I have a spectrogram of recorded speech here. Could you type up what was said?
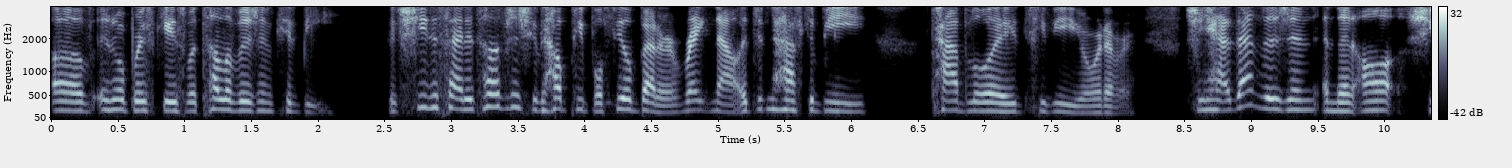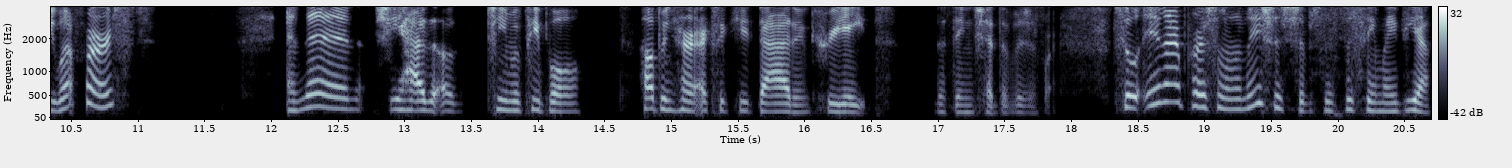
of, in Oprah's case, what television could be. Like she decided television should help people feel better right now. It didn't have to be tabloid TV or whatever. She had that vision and then all she went first. And then she had a team of people helping her execute that and create the thing she had the vision for. So in our personal relationships, it's the same idea.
